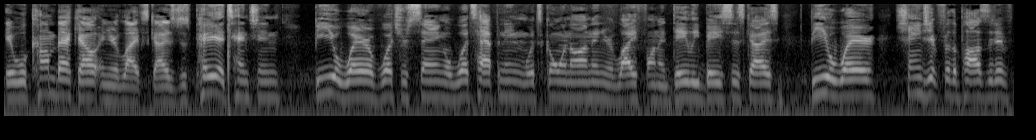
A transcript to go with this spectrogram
it will come back out in your lives, guys. Just pay attention be aware of what you're saying or what's happening, what's going on in your life on a daily basis, guys. Be aware, change it for the positive,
